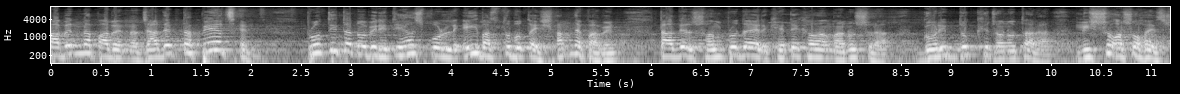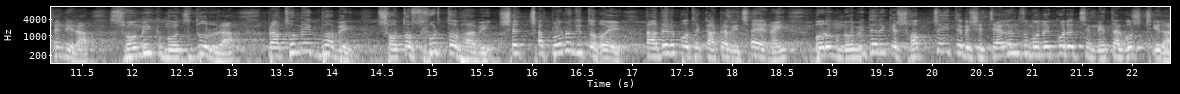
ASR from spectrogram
পাবেন না পাবেন না। যাদেরটা পেয়েছেন, প্রতিটা নবীর ইতিহাস পড়লে এই বাস্তবতায় সামনে পাবেন। তাদের সম্প্রদায়ের খেটে খাওয়া মানুষরা গরিব দুঃখী জনতারা নিঃস্ব অসহায় শ্রেণীরা, শ্রমিক মজদুররা প্রাথমিকভাবে, স্বতঃস্ফূর্তভাবে স্বেচ্ছা প্রণোদিত হয়ে তাদের পথে কাটা বিছায় নাই, বরং নবীদেরকে সবচাইতে বেশি চ্যালেঞ্জ মনে করেছে নেতা গোষ্ঠীরা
